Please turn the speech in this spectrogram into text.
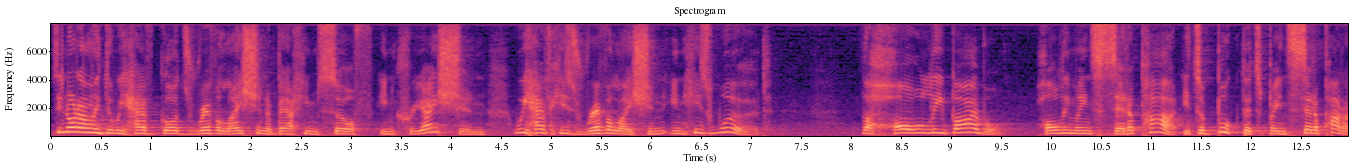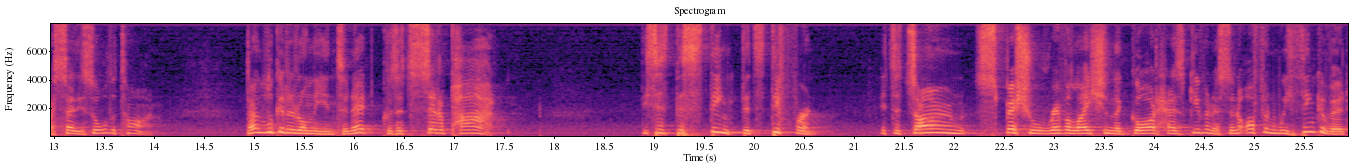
See, not only do we have God's revelation about Himself in creation, we have His revelation in His Word. The Holy Bible. Holy means set apart. It's a book that's been set apart. I say this all the time. Don't look at it on the internet because it's set apart. This is distinct, it's different. It's its own special revelation that God has given us. And often we think of it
